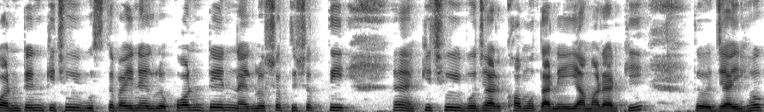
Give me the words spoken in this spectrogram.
কন্টেন্ট কিছুই বুঝতে পারি না, এগুলো কন্টেন্ট না, এগুলো সত্যি সত্যি হ্যাঁ কিছুই বোঝার ক্ষমতা নেই আমার আর কি। তো যাই হোক,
